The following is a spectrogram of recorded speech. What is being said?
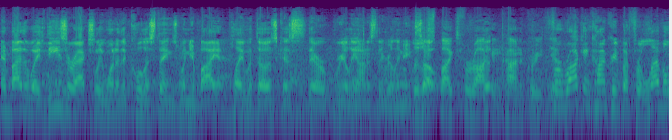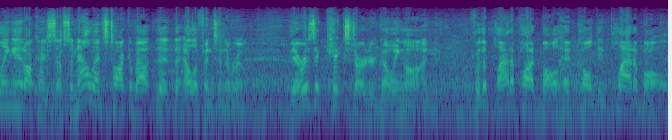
And by the way, these are actually one of the coolest things when you buy it. Play with those because they're really, honestly, really neat. Little so, spikes for rock the- and concrete. for rock and concrete, but for leveling it, all kinds of stuff. So now let's talk about the, the elephant in the room. There is a Kickstarter going on for the platypod ball head called the Platyball.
